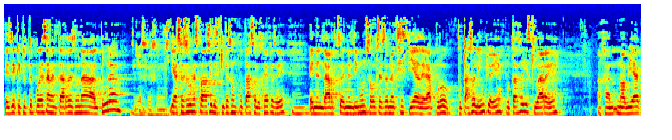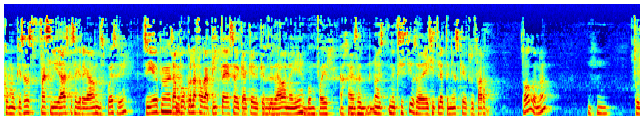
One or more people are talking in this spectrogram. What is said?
es de que tú te puedes aventar desde una altura Y así es un... y haces un espadazo y les quitas un putazo a los jefes, ¿eh? En el Dark, en el Demon Souls eso no existía, era puro putazo limpio, ¿eh? Putazo y esquivar, ¿eh? Ajá, no había como que esas facilidades que se agregaron después, ¿eh? Sí, era vez Tampoco la fogatita esa de acá que, que te daban ahí. el Bonfire. Ajá, eso no, es- no existía, o sea, ahí sí te la tenías que rifar todo, ¿no? Ujú. Por,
